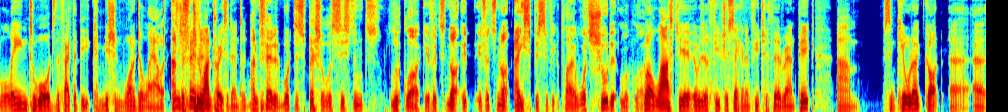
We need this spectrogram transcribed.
lean towards the fact that the commission won't allow it. It's just too unprecedented. Unfettered. What does special assistance look like if it's not if it's not a specific player? What should it look like? Well, last year it was a future second and future third round pick. Um, St Kilda got uh, a,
